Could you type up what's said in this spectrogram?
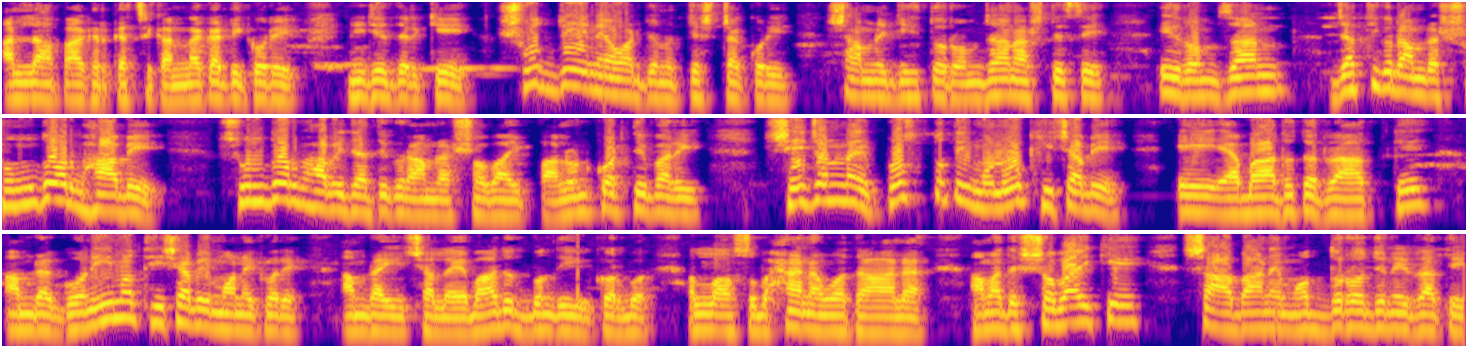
আল্লাহ পাকের কাছে কান্নাকাটি করে নিজেদেরকে শুদ্ধিয়ে নেওয়ার জন্য চেষ্টা করি। সামনে যেহেতু রমজান আসতেছে, এই রমজান যাতে করে আমরা সুন্দরভাবে সুন্দরভাবে যাতে করে আমরা সবাই পালন করতে পারি সেই জন্যই প্রস্তুতিমূলক হিসাবে এই আবাদতের রাতকে আমরা গণিমত হিসাবে মনে করে আমরা ইনশাল্লাহ ইবাদত বন্দী করব। আল্লাহ সুবাহানা ওয়া আমাদের সবাইকে শাহবানে মধ্য রজনীর রাতে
